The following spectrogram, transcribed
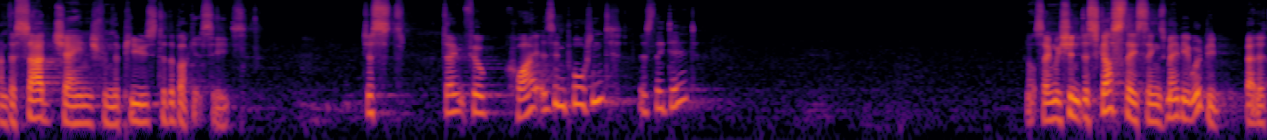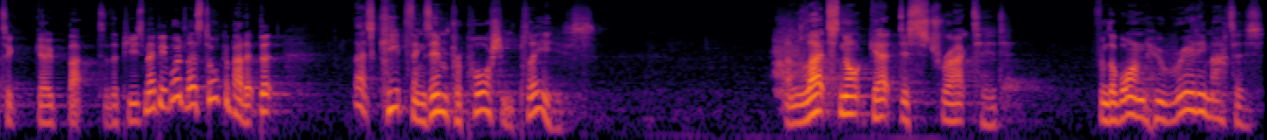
and the sad change from the pews to the bucket seats just don't feel quite as important as they did? Not saying we shouldn't discuss those things. Maybe it would be better to go back to the pews. Maybe it would. Let's talk about it. But let's keep things in proportion, please. And let's not get distracted from the one who really matters.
